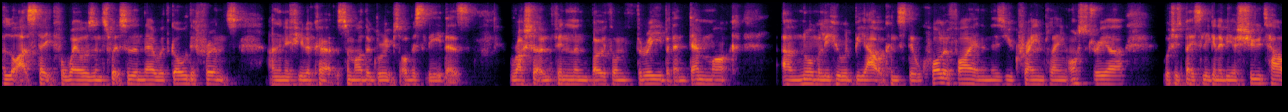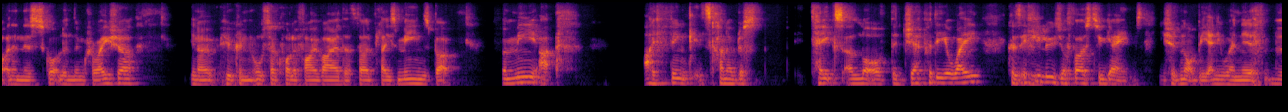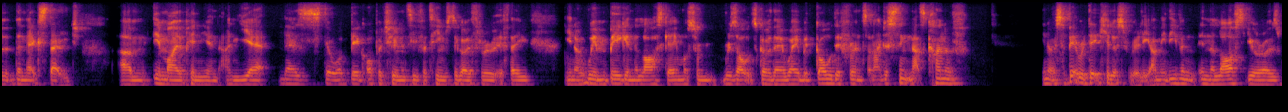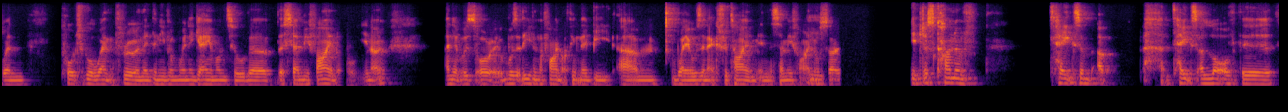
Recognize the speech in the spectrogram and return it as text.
a lot at stake for Wales and Switzerland there with goal difference. And then if you look at some other groups, obviously there's Russia and Finland both on three, but then Denmark um, normally who would be out can still qualify. And then there's Ukraine playing Austria, which is basically going to be a shootout. And then there's Scotland and Croatia, you know, who can also qualify via the third place means. But for me, I, I think it's kind of just takes a lot of the jeopardy away because if you mm. lose your first two games, you should not be anywhere near the, the next stage. Um, in my opinion, and yet there's still a big opportunity for teams to go through if they you know, win big in the last game or some results go their way with goal difference. And I just think that's kind of, you know, it's a bit ridiculous, really. I mean, even in the last Euros when Portugal went through and they didn't even win a game until the the semi final, you know, and it was, or was it even the final? I think they beat um, Wales in extra time in the semi final. Mm. So it just kind of takes a, a takes a lot of the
